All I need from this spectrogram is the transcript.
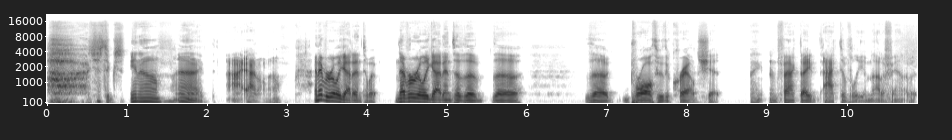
just you know, I, I, I don't know. I never really got into it. Never really got into the the the brawl through the crowd shit. I, in fact, I actively am not a fan of it.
